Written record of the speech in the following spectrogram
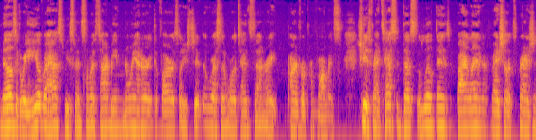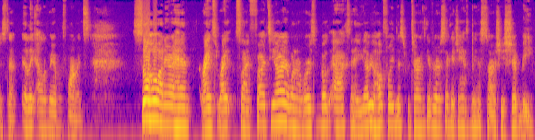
Mills a great heel, but has to be spent so much time being annoying at her and Guevara's relationship. The wrestling world tends to underrate part of her performance. She is fantastic, does the little things, by land and facial expressions that really elevate her performance. Soho, on the other hand, ranks right side Fatiar, one of the worst book acts in AEW. Hopefully, this returns gives her a second chance of being a star she should be.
